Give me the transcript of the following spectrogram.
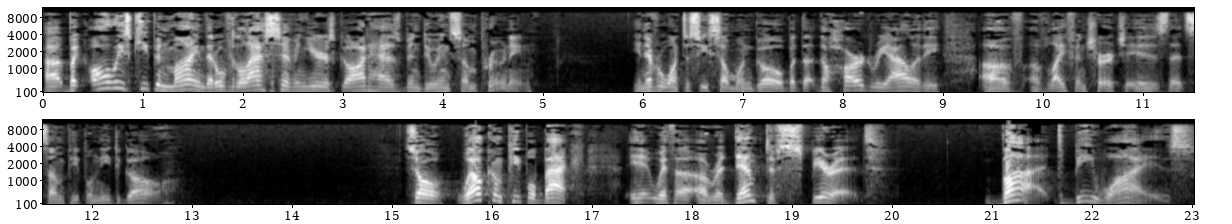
Uh, but always keep in mind that over the last seven years, God has been doing some pruning. You never want to see someone go, but the, the hard reality of, of life in church is that some people need to go. So welcome people back eh, with a, a redemptive spirit, but be wise.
